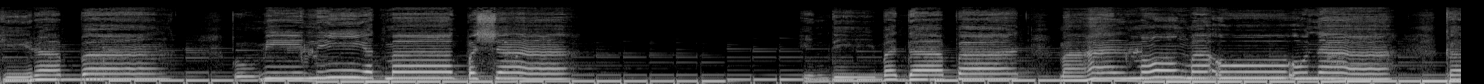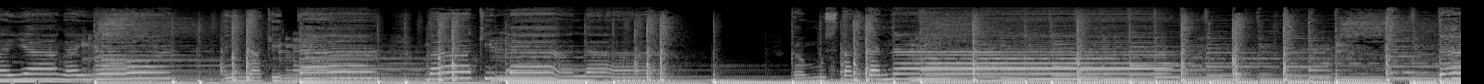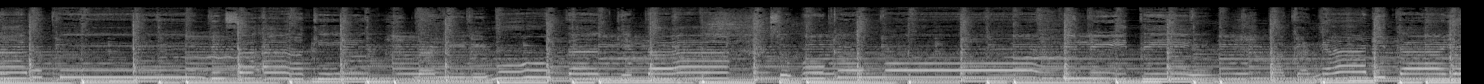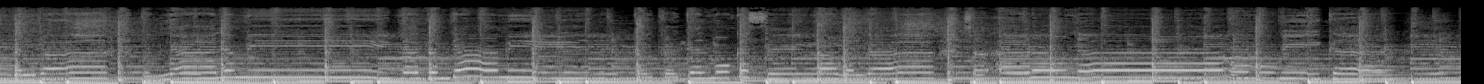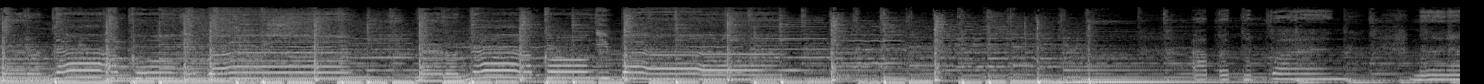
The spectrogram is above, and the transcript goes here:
Mahirap bang pumili at magpasya? Hindi ba dapat mahal mong mauuna? Kaya ngayon, di na kita makilala Kamusta ka na? But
